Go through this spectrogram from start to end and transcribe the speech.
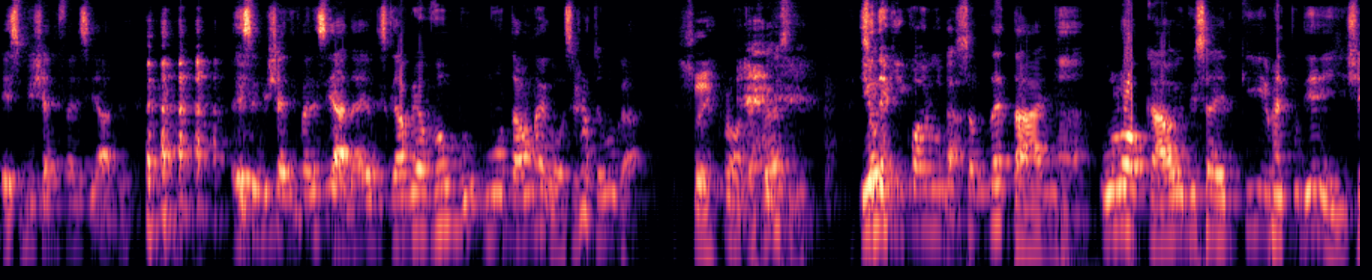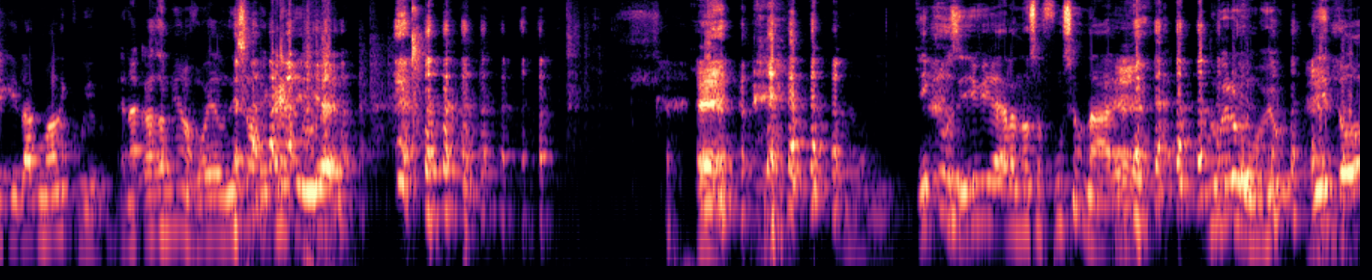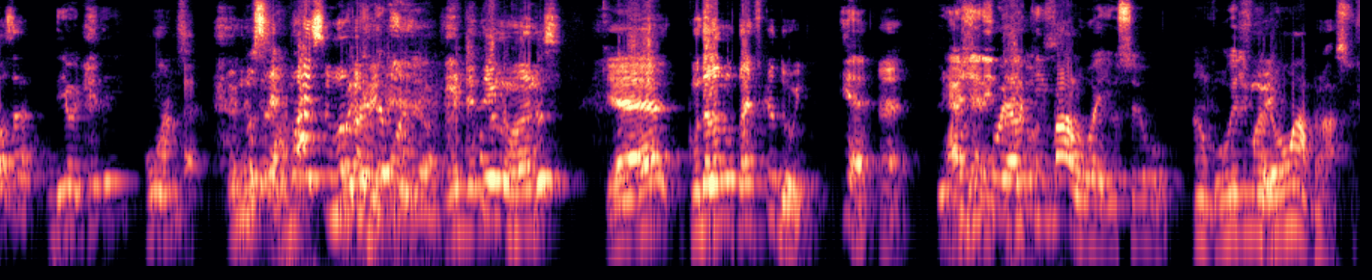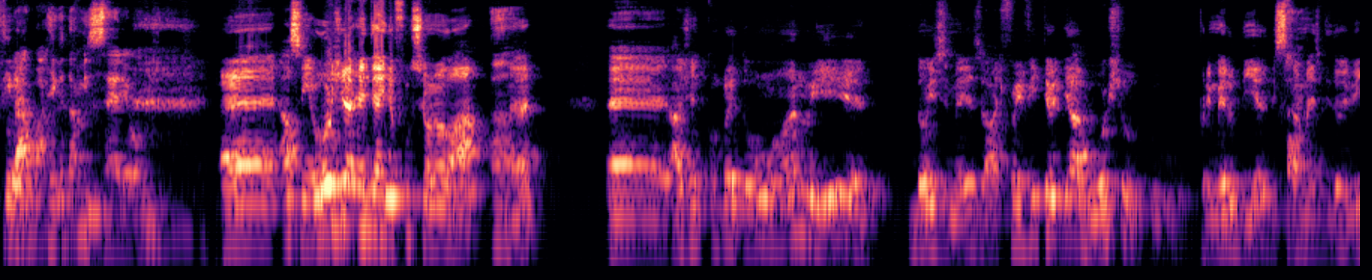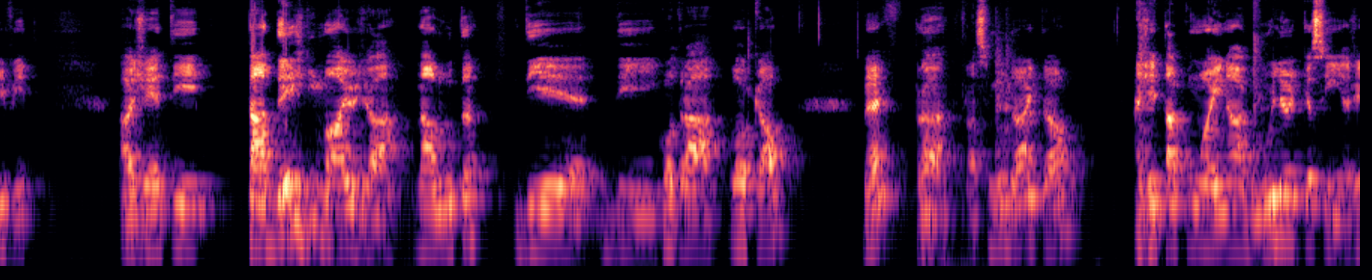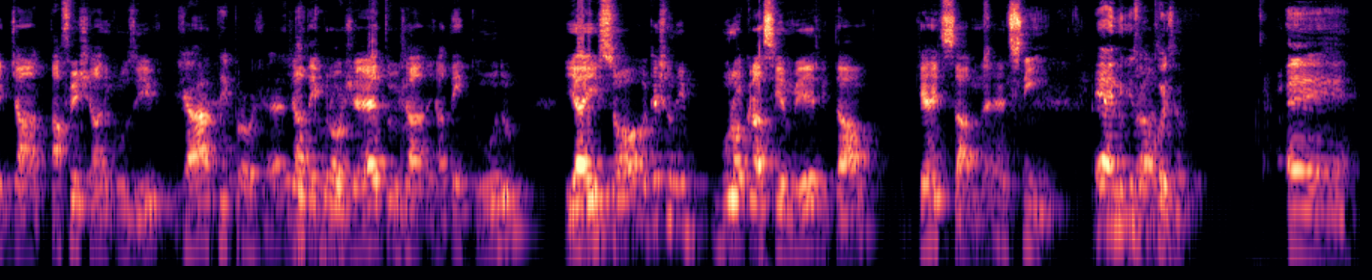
esse bicho é diferenciado. viu? Esse bicho é diferenciado. Aí eu disse: Gabriel, vamos mo- montar um negócio. Eu já tenho lugar. Foi. Pronto, foi assim. E Só- onde é que, qual era o lugar? Só um detalhe. Ah, O local, eu disse a ele que a gente podia ir. Cheguei lá do Malicuia. É na casa da minha avó e ela nem sabia que a gente ia. É, Meu amigo. Inclusive, ela é nossa funcionária. é. Número 1, um, viu? É. Idosa de 81 anos. Eu não sei mais sua, meu amigo. 81 anos, eu acho. 81 anos. E é. Quando ela não tá, a gente fica doido. e é. É. É a gerente foi ela que embalou aí o seu hambúrguer. Ele Foi. mandou um abraço. Tirar a barriga da miséria hoje. É, assim, hoje a gente ainda funciona lá, Ah. né? É, a gente completou um ano e dois meses, eu acho. Foi 28 de agosto, o primeiro dia de funcionamento de 2020. A gente tá desde maio já na luta de, de encontrar local, né? Pra, pra se mudar e tal. A gente tá com aí na agulha, que assim, a gente já tá fechado, inclusive. Já tem projeto. Já tem tudo. projeto, já, já tem tudo. E aí só a questão de burocracia mesmo e tal, que a gente sabe, né? Sim. E aí me diz uma coisa. É,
